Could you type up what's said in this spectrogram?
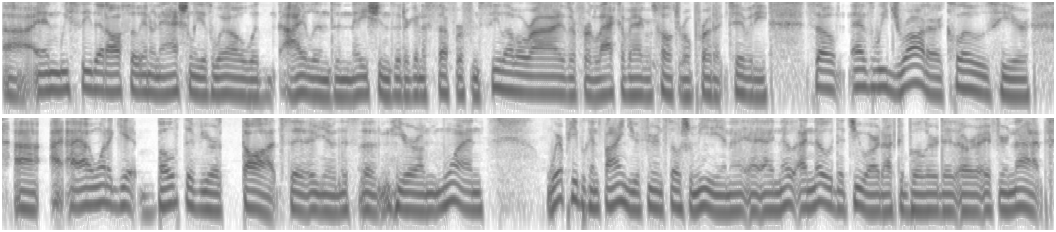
uh, and we see that also internationally as well with islands and nations that are going to suffer from sea level rise or for lack of agricultural productivity. So as we draw to a close here, uh, I, I want to get both of your thoughts. Uh, you know, this uh, here on one where people can find you if you're in social media. And I, I know I know that you are Dr. Bullard, or if you're not.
